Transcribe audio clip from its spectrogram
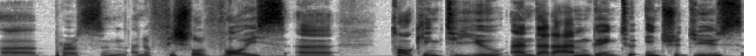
uh, person, an official voice uh, talking to you, and that I'm going to introduce.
